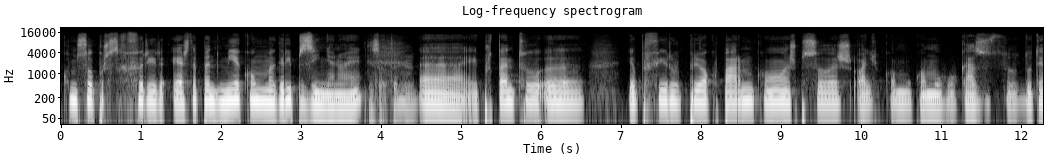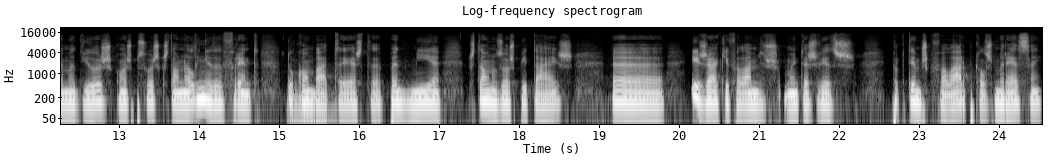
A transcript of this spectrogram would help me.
começou por se referir a esta pandemia como uma gripezinha, não é? Exatamente. Ah, e portanto ah, eu prefiro preocupar-me com as pessoas, olha, como, como o caso do, do tema de hoje, com as pessoas que estão na linha da frente do combate a esta pandemia, que estão nos hospitais. Ah, e já aqui falámos muitas vezes, porque temos que falar, porque eles merecem.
